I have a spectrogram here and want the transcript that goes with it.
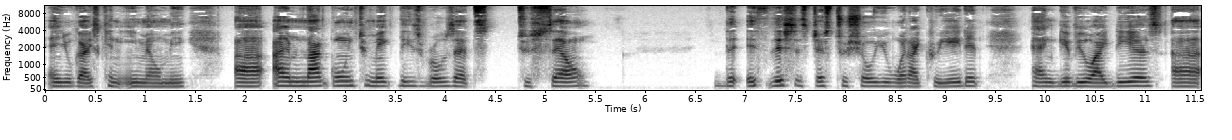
and you guys can email me. Uh, I'm not going to make these rosettes to sell. th this is just to show you what I created and give you ideas. Uh,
